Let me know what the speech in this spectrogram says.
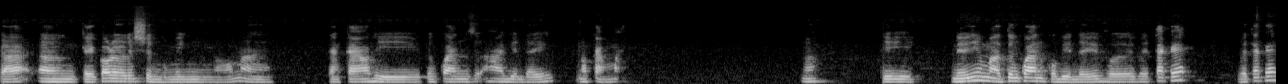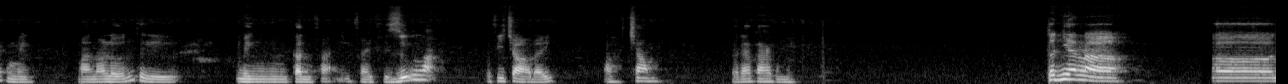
Cái uh, cái correlation của mình nó mà càng cao thì tương quan giữa hai biến đấy nó càng mạnh. Đó. thì nếu như mà tương quan của biến đấy với với target với target của mình mà nó lớn thì mình cần phải phải phải giữ lại cái feature đấy ở trong cái data của mình. Tất nhiên là uh,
